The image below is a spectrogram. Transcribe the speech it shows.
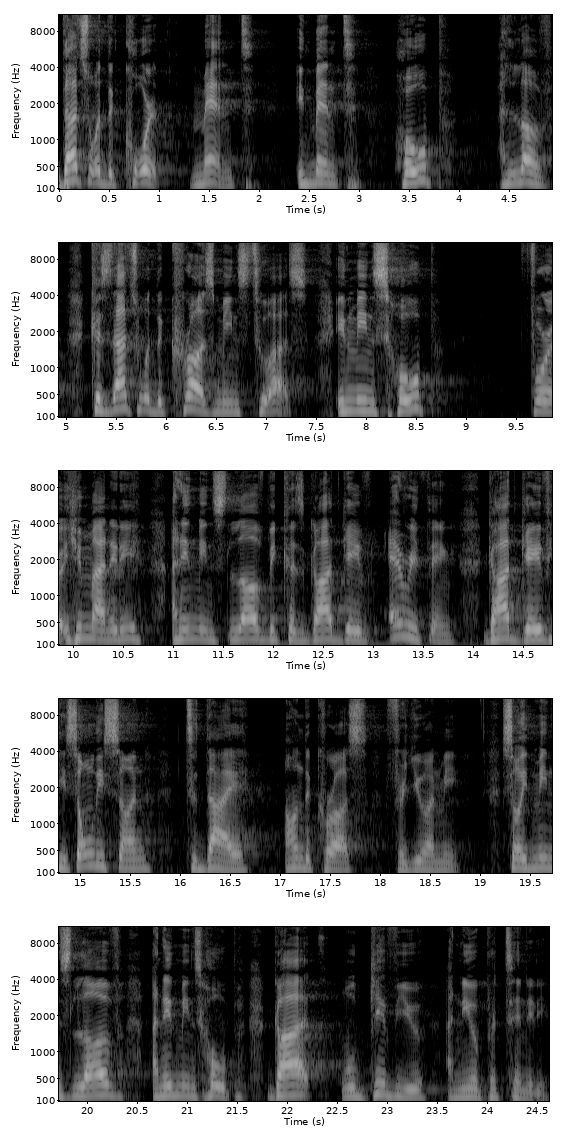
That's what the court meant. It meant hope and love, because that's what the cross means to us. It means hope for humanity, and it means love because God gave everything. God gave His only Son to die on the cross for you and me. So it means love and it means hope. God will give you a new opportunity.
